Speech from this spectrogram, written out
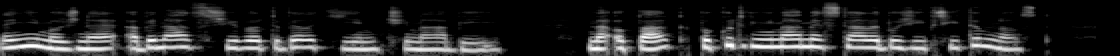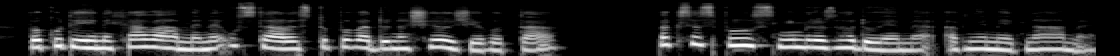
není možné, aby náš život byl tím, čím má být. Naopak, pokud vnímáme stále boží přítomnost, pokud jej necháváme neustále stupovat do našeho života, pak se spolu s ním rozhodujeme a v něm jednáme.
